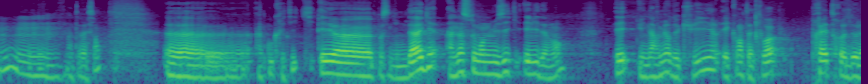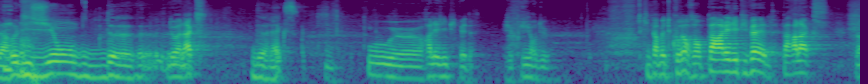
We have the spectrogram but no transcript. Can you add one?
Hmm, intéressant. Euh, un coup critique. Et euh, possède une dague, un instrument de musique, évidemment, et une armure de cuir. Et quant à toi, prêtre de la religion de, De Alax de Alax. ou euh, rallélépipède. J'ai plusieurs dieux. Ce qui me permet de courir en faisant parallélépipède, parallaxe.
